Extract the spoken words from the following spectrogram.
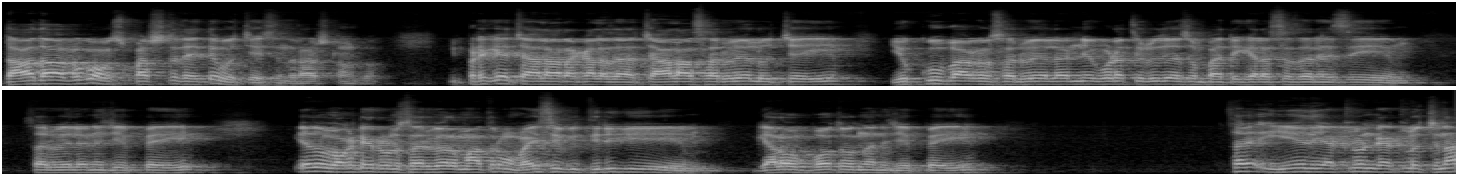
దాదాపుగా ఒక స్పష్టత అయితే వచ్చేసింది రాష్ట్రంలో. ఇప్పటికే చాలా రకాల చాలా సర్వేలు వచ్చాయి. ఎక్కువ భాగం సర్వేలన్నీ కూడా తెలుగుదేశం పార్టీ గెలుస్తుంది అనేసి సర్వేలని చెప్పాయి. ఏదో ఒకటి రెండు సర్వేలు మాత్రం వైసీపీ తిరిగి గెలవబోతోందని చెప్పాయి. సరే ఏది ఎట్లుండి ఎట్లొచ్చినా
